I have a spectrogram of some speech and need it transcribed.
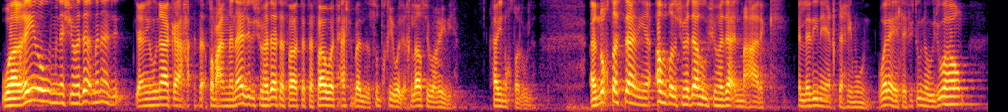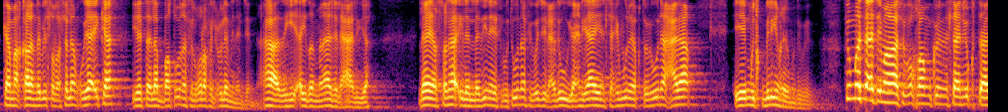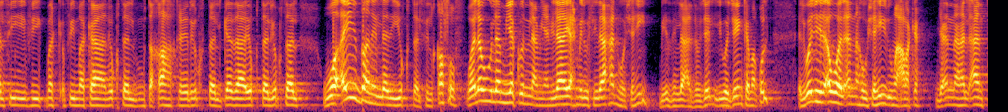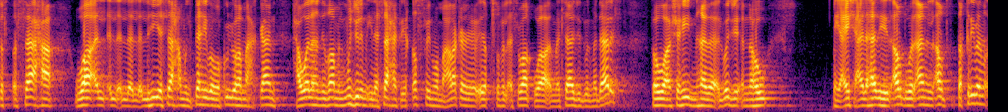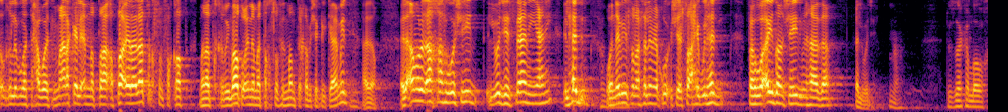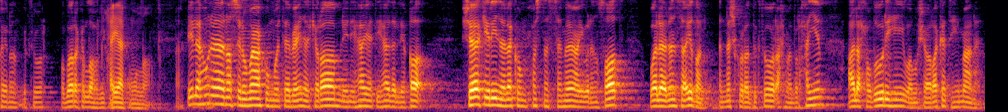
وغيره من الشهداء منازل. يعني هناك طبعا منازل الشهداء تتفاوت حسب الصدق والإخلاص وغيرها. هاي النقطة الأولى. النقطة الثانية أفضل الشهداء هم شهداء المعارك الذين يقتحمون ولا يلتفتون وجوههم كما قال النبي صلى الله عليه وسلم أولئك يتلبطون في الغرف العلى من الجنة. هذه أيضا منازل عالية لا يصلها إلى الذين يثبتون في وجه العدو يعني لا ينسحبون يقتلون على مقبلين غير مدبرين ثم تأتي مراتب أخرى ممكن الإنسان يقتل في في في مكان يقتل متقهقر يقتل كذا يقتل يقتل. وأيضا الذي يقتل في القصف ولو لم يكن يعني لا يحمل سلاحا هو شهيد بإذن الله عز وجل لوجهين كما قلت. الوجه الأول أنه شهيد معركة لأنها الآن الساحة واللي هي ساحة ملتهبة وكلها مكان حولها النظام المجرم إلى ساحة قصف ومعركة يقصف الأسواق والمساجد والمدارس. فهو شهيد من هذا الوجه أنه يعيش على هذه الأرض والآن الأرض تقريبا أغلبها تحولت لمعركة لأن الطائرة لا تقصف فقط مناطق الرباط وإنما تقصف المنطقة بشكل كامل. هذا الأمر الآخر هو شهيد الوجه الثاني يعني الهدم. والنبي صلى الله عليه وسلم يقول صاحب الهدم. فهو أيضا شهيد من هذا الوجه. نعم. جزاك الله خيرا دكتور. وبارك الله فيكم حياكم الله. إلى هنا نصل معكم متابعينا الكرام لنهاية هذا اللقاء. شاكرين لكم حسن السماع والإنصات. ولا ننسى أيضا أن نشكر الدكتور أحمد رحيم على حضوره ومشاركته معنا.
